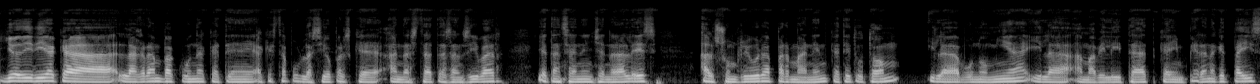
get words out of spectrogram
Jo diria que la gran vacuna que té aquesta població pels que han estat a Zanzíbar i a Tanzània en general és el somriure permanent que té tothom i la bonomia i la amabilitat que impera en aquest país,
